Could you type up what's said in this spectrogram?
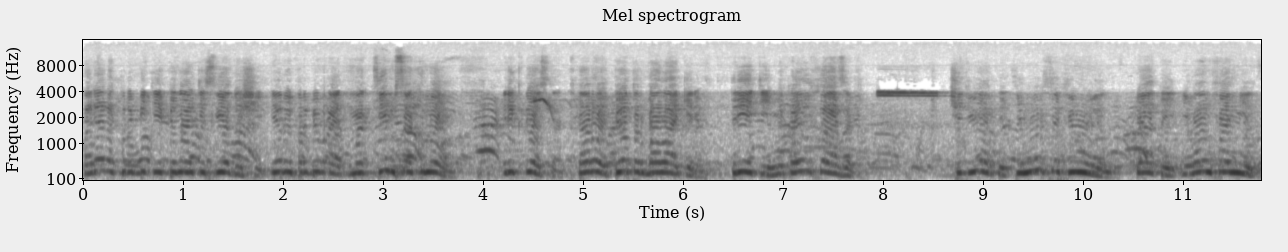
Порядок пробития пенальти следующий. Первый пробивает Максим Сахно, перекресток. Второй Петр Балакирев. Третий Михаил Хазов. Четвертый Тимур Софиулин. Пятый Иван Фомин.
